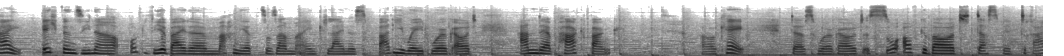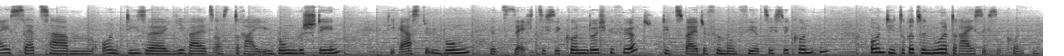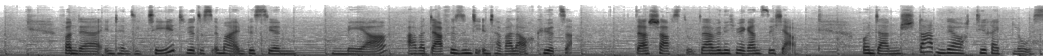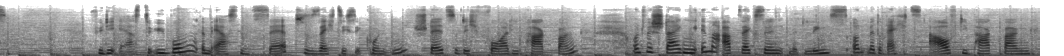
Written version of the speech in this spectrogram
Hi, ich bin Sina und wir beide machen jetzt zusammen ein kleines Bodyweight Workout an der Parkbank. Okay, das Workout ist so aufgebaut, dass wir drei Sets haben und diese jeweils aus drei Übungen bestehen. Die erste Übung wird 60 Sekunden durchgeführt, die zweite 45 Sekunden und die dritte nur 30 Sekunden. Von der Intensität wird es immer ein bisschen mehr, aber dafür sind die Intervalle auch kürzer. Das schaffst du, da bin ich mir ganz sicher. Und dann starten wir auch direkt los. Für die erste Übung im ersten Set, 60 Sekunden, stellst du dich vor die Parkbank und wir steigen immer abwechselnd mit links und mit rechts auf die Parkbank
